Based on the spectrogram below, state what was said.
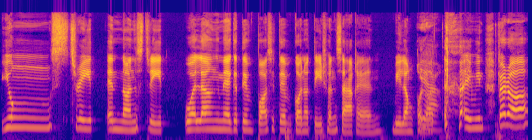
yung straight and non-straight, walang negative, positive connotation sa akin bilang kulot. I mean, pero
